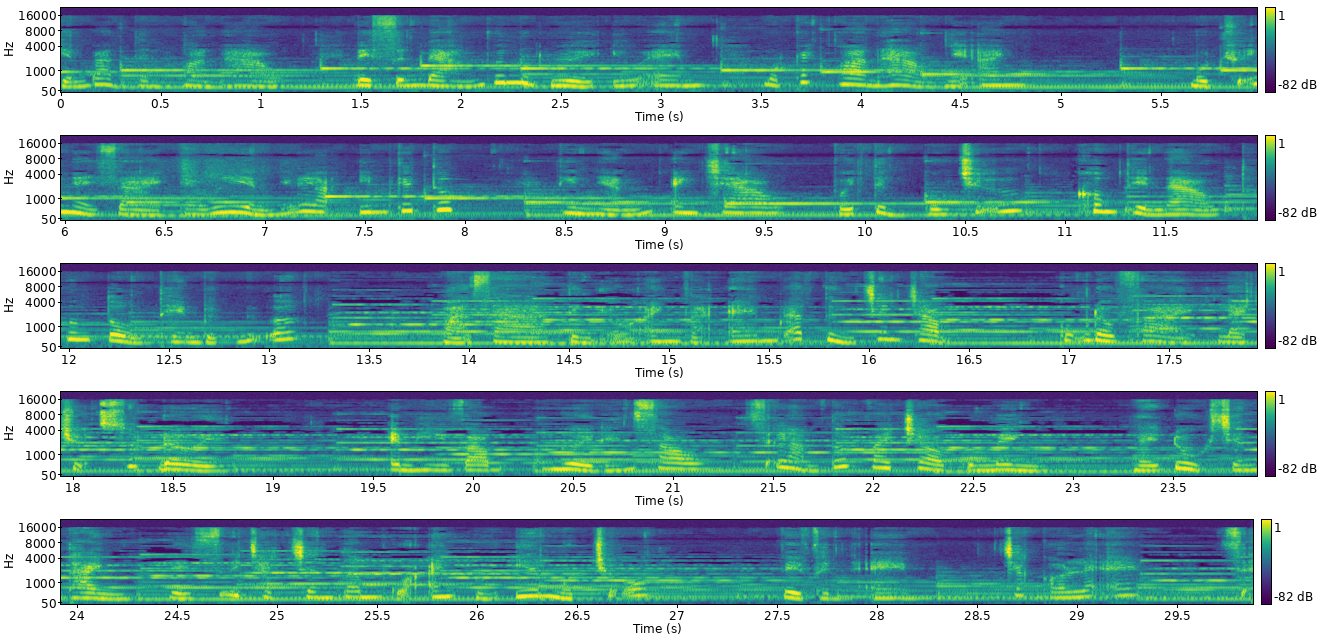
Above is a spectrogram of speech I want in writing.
khiến bản thân hoàn hảo để xứng đáng với một người yêu em một cách hoàn hảo như anh. Một chuỗi ngày dài kéo liền những lặng im kết thúc, tin nhắn anh trao với từng câu chữ không thể nào thương tổn thêm được nữa. Hóa ra tình yêu anh và em đã từng trân trọng cũng đâu phải là chuyện suốt đời. Em hy vọng người đến sau sẽ làm tốt vai trò của mình, lấy đủ chân thành để giữ chặt chân tâm của anh ở yên một chỗ. Về phần em, chắc có lẽ sẽ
